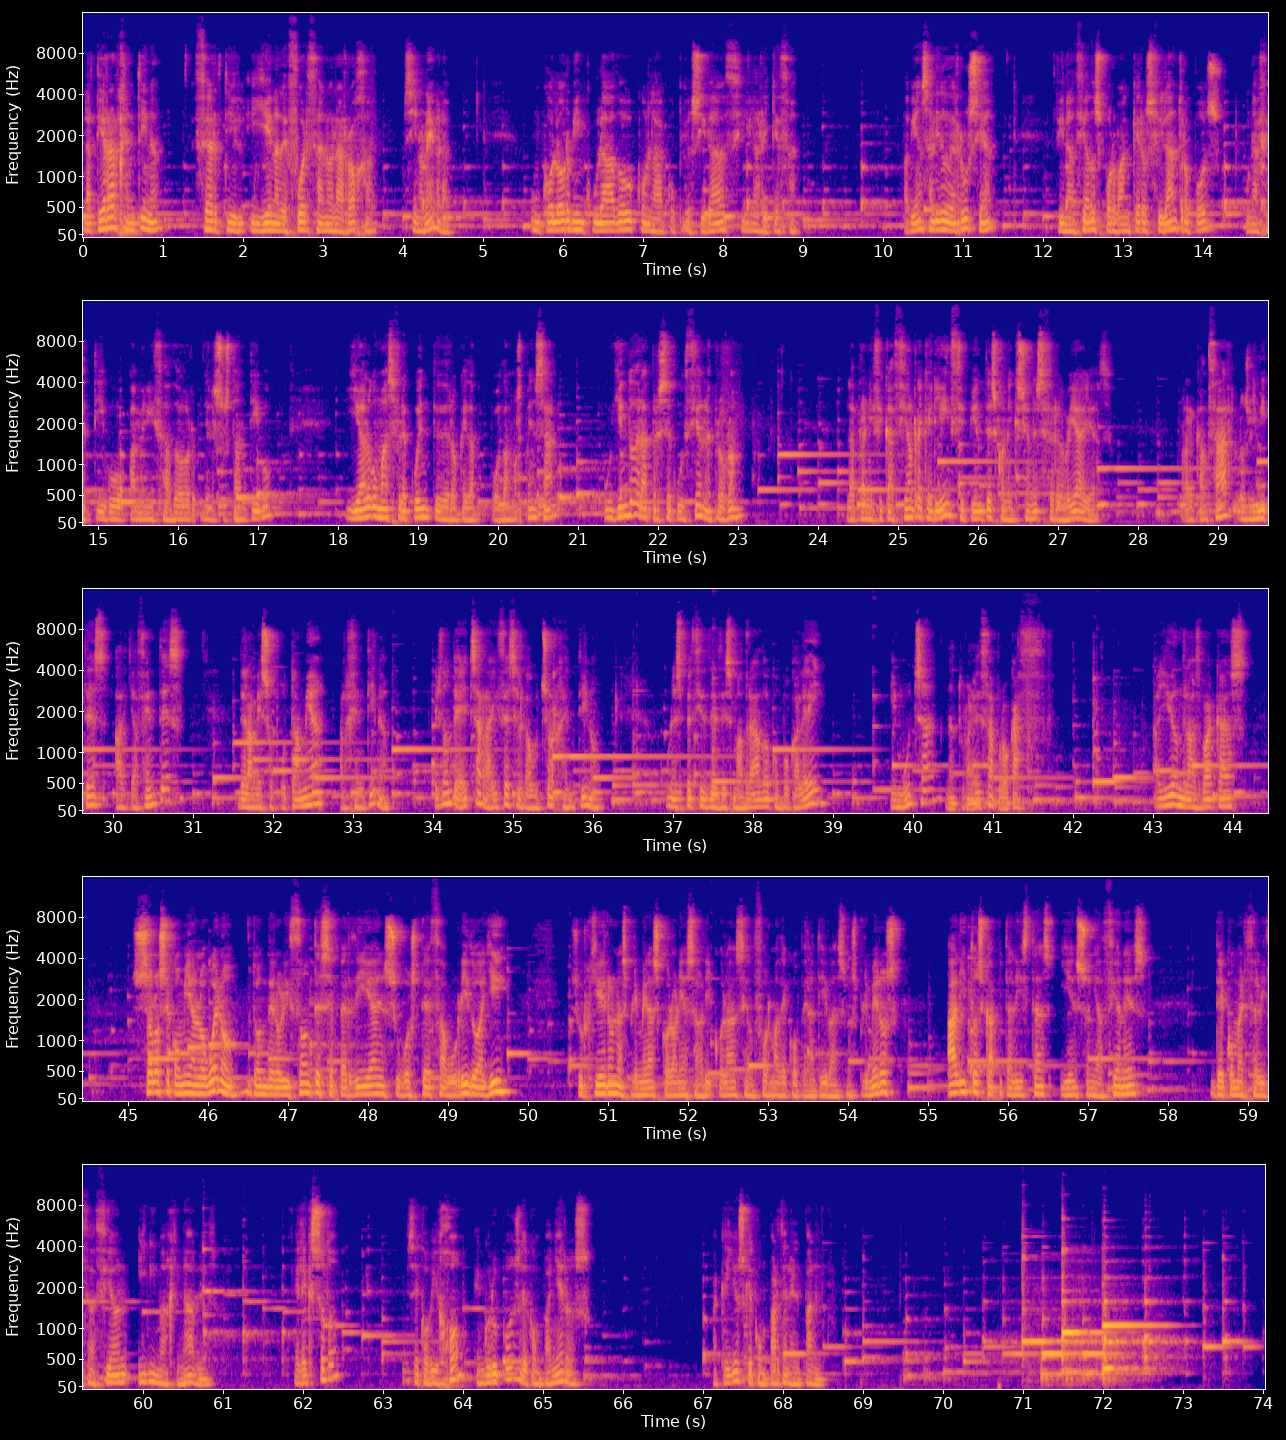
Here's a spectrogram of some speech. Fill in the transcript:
La tierra argentina, fértil y llena de fuerza, no era roja, sino negra, un color vinculado con la copiosidad y la riqueza. Habían salido de Rusia, financiados por banqueros filántropos, un adjetivo amenizador del sustantivo, y algo más frecuente de lo que podamos pensar, huyendo de la persecución en el programa. La planificación requería incipientes conexiones ferroviarias para alcanzar los límites adyacentes de la Mesopotamia argentina. Es donde echa raíces el gaucho argentino, una especie de desmadrado con poca ley y mucha naturaleza procaz. Allí donde las vacas solo se comían lo bueno, donde el horizonte se perdía en su bostez aburrido, allí surgieron las primeras colonias agrícolas en forma de cooperativas, los primeros hálitos capitalistas y ensoñaciones de comercialización inimaginables. El éxodo se cobijó en grupos de compañeros, aquellos que comparten el pan.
